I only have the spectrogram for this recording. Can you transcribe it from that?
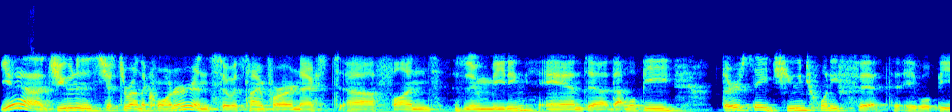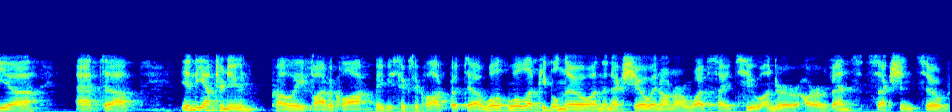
Yeah, June is just around the corner, and so it's time for our next uh, fund Zoom meeting, and uh, that will be Thursday, June 25th. It will be uh, at uh, in the afternoon, probably five o'clock, maybe six o'clock. But uh, we'll we'll let people know on the next show and on our website too, under our events section. So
